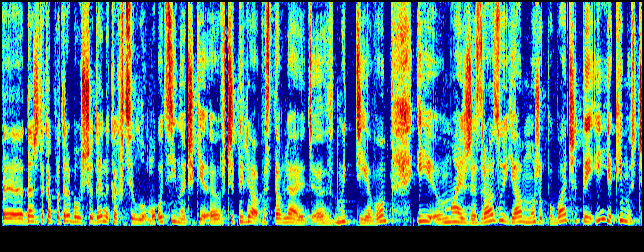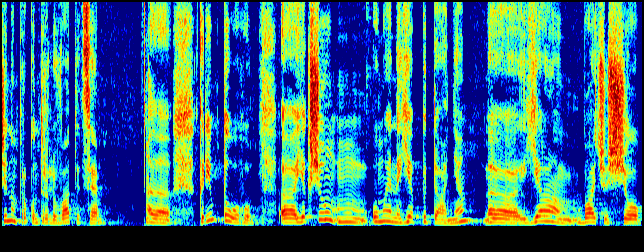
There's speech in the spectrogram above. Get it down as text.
е, навіть така потреба у щоденниках в цілому. Оціночки е, вчителя виставляють е, миттєво, і майже зразу я можу побачити і якимось чином проконтролювати це. Е, Крім того, е, якщо у мене є питання, е, я бачу, що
